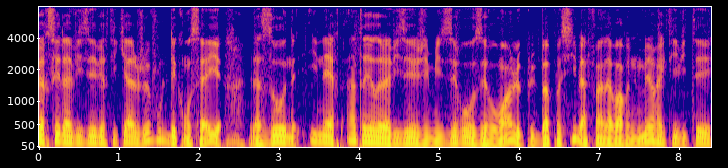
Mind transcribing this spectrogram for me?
Inverser la visée verticale, je vous le déconseille. La zone inerte intérieure de la visée, j'ai mis 0,01, le plus bas possible, afin d'avoir une meilleure activité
